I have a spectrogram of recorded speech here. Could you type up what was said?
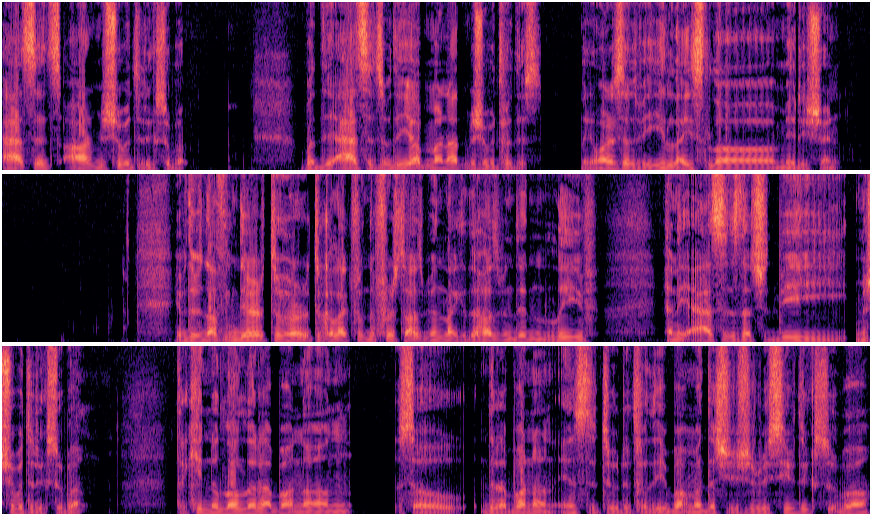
assets are mishubat to but the assets of the yobim are not mishubat for this. The Gemara says v'i lo mirishin if there's nothing there to her to collect from the first husband, like the husband didn't leave any assets that should be meshuba to the ksuba, takinu lo rabbanon. So the rabbanon instituted for the yibama that she should receive the ksuba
